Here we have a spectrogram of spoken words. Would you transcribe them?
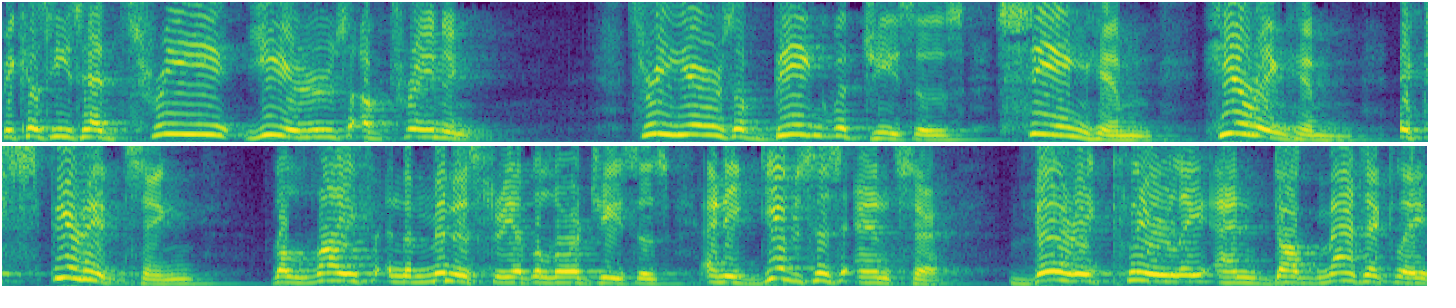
because he's had three years of training. Three years of being with Jesus, seeing him, hearing him, experiencing the life and the ministry of the Lord Jesus, and he gives his answer very clearly and dogmatically.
